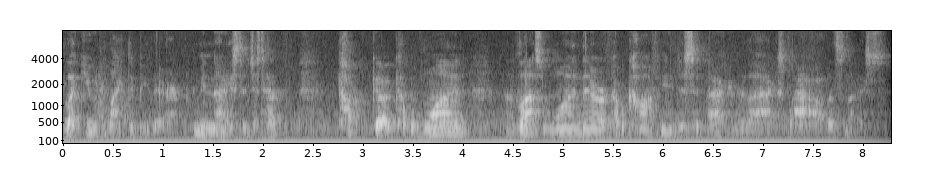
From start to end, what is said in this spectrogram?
like you would like to be there. It'd be nice to just have a cup of wine, a glass of wine there, or a cup of coffee, and just sit back and relax. Wow, that's nice.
